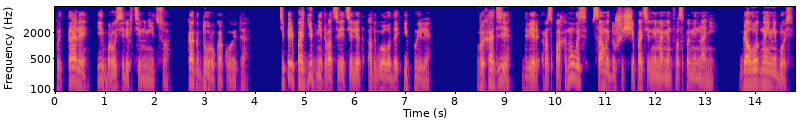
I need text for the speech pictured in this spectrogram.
пытали и бросили в темницу, как дуру какую-то. Теперь погибнет в отсвете лет от голода и пыли. Выходи, дверь распахнулась в самый душещипательный момент воспоминаний. Голодная небось.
